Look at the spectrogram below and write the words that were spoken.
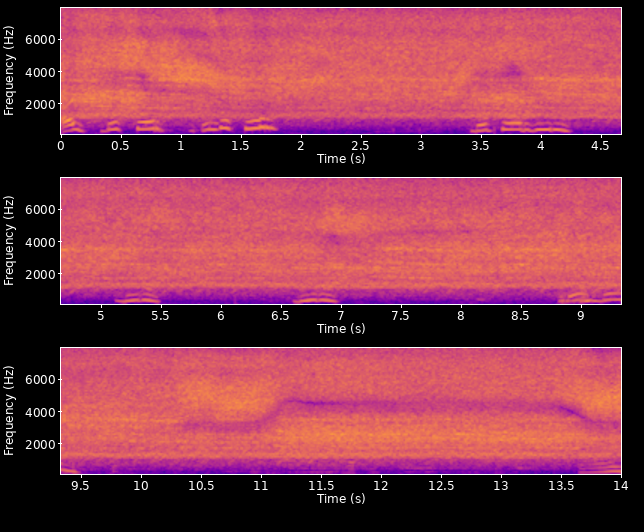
¡Ay, doctor! ¡Un doctor! Doctor, virus. Virus. Virus. Ven, ven. Ay.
